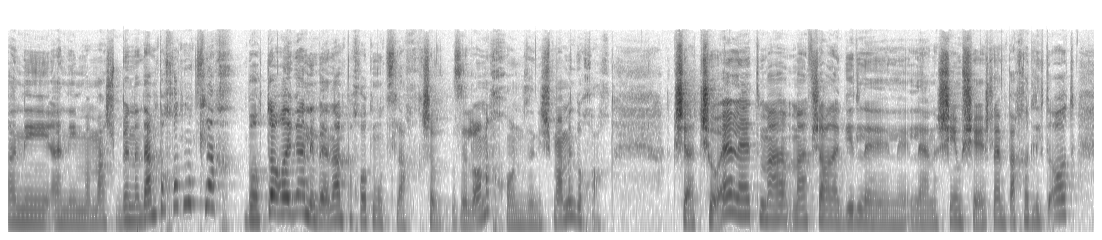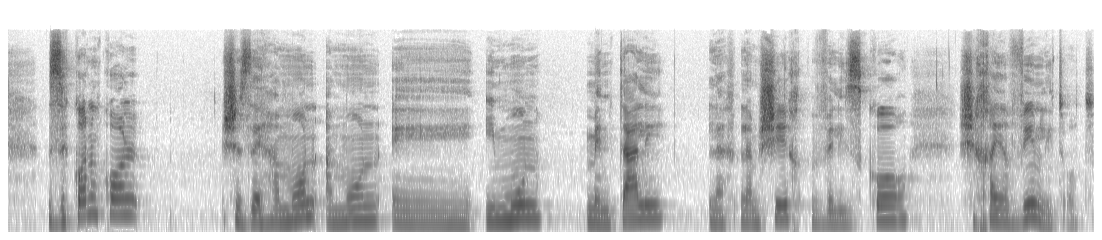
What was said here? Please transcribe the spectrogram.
אני, אני ממש בן אדם פחות מוצלח. באותו רגע אני בן אדם פחות מוצלח. עכשיו, זה לא נכון, זה נשמע מגוחך. כשאת שואלת מה, מה אפשר להגיד ל, ל, לאנשים שיש להם פחד לטעות, זה קודם כל שזה המון המון אה, אימון מנטלי להמשיך ולזכור שחייבים לטעות.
